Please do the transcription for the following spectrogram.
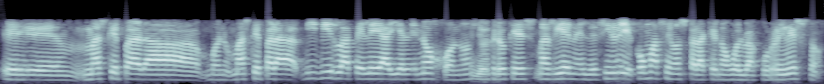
eh, más que para, bueno, más que para vivir la pelea y el enojo, ¿no? Yo creo que es más bien el decir, oye, ¿cómo hacemos para que no vuelva a ocurrir esto?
